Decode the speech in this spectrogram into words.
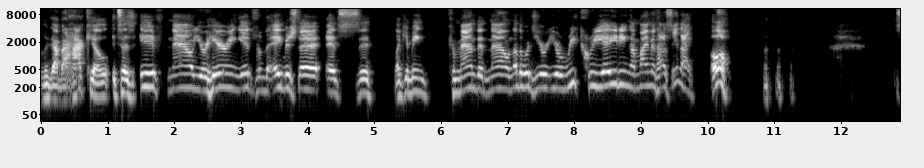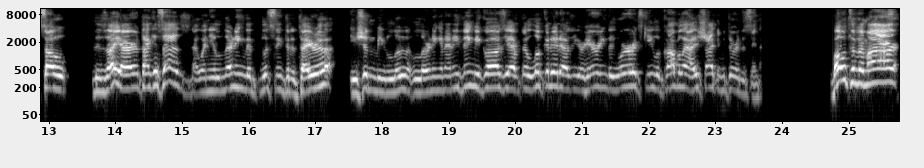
legabe hakel. It says if now you're hearing it from the Eibushter, it's uh, like you're being commanded now. In other words, you're you're recreating a Maimed Hasinai. Oh, so the Zayar Taka says that when you're learning the listening to the Torah, you shouldn't be lo- learning in anything because you have to look at it as you're hearing the words. Both of them are.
